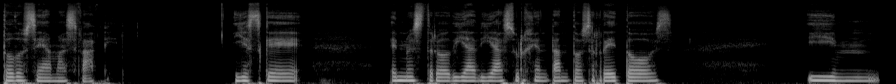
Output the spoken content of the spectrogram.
todo sea más fácil. Y es que en nuestro día a día surgen tantos retos y mm,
